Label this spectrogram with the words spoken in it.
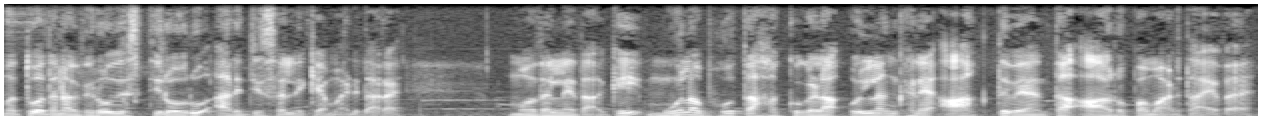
ಮತ್ತು ಅದನ್ನು ವಿರೋಧಿಸ್ತಿರೋರು ಅರ್ಜಿ ಸಲ್ಲಿಕೆ ಮಾಡಿದ್ದಾರೆ. ಮೊದಲನೇದಾಗಿ ಮೂಲಭೂತ ಹಕ್ಕುಗಳ ಉಲ್ಲಂಘನೆ ಆಗ್ತಿವೆ ಅಂತ ಆರೋಪ ಮಾಡ್ತಾ ಇವೆ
